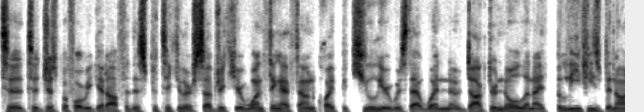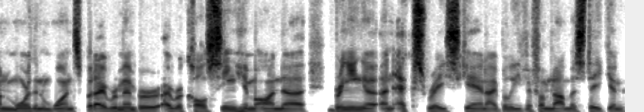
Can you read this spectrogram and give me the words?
to, to just before we get off of this particular subject here, one thing I found quite peculiar was that when Dr. Nolan, I believe he's been on more than once, but I remember, I recall seeing him on uh, bringing a, an X-ray scan, I believe, if I'm not mistaken,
